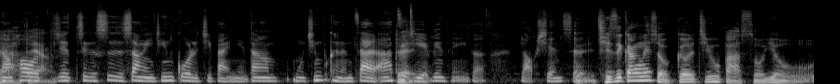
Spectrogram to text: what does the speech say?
然后对啊这这个事实上已经过了几百年，当然母亲不可能在了，他自己也变成一个老先生。对，其实刚刚那首歌几乎把所有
